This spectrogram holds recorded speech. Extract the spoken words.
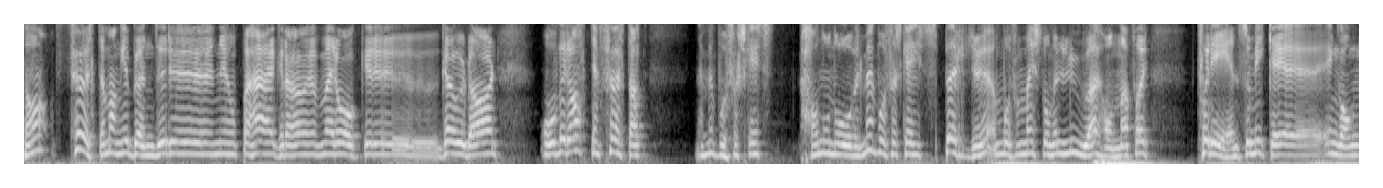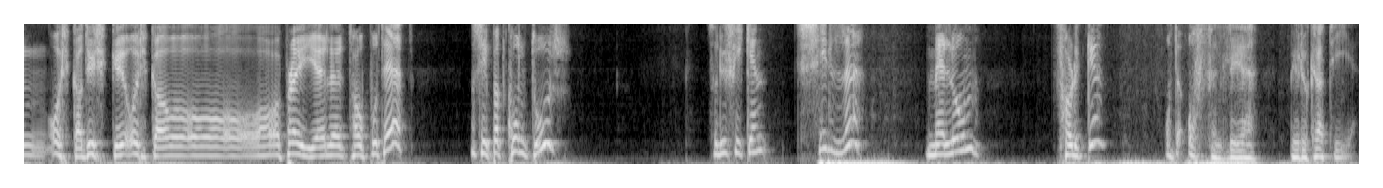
Da følte mange bønder uh, på Hegra, Meråker, uh, Gauldalen, overalt, de følte at nei, men hvorfor skal jeg ha noen over meg, hvorfor skal jeg spørre, hvorfor må jeg stå med lua i hånda for, for en som ikke engang orka dyrke, orka å, å, å pløye eller ta opp potet? Han sitter på et kontor. Så du fikk en skille mellom folket og det offentlige byråkratiet.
